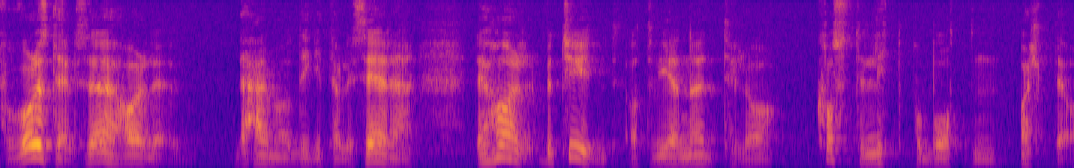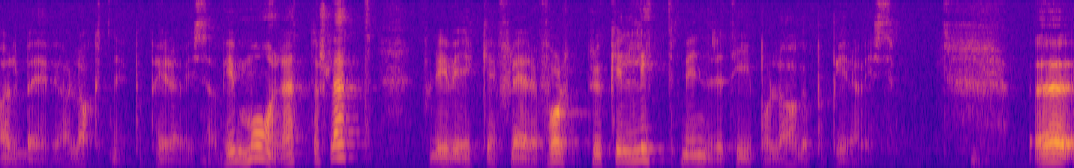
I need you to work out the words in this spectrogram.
For vår del så har det her med å digitalisere, det har betydd at vi er nødt til å kaste litt på båten alt det arbeidet vi har lagt ned i papiravisa. Vi må rett og slett, fordi vi ikke er flere folk, bruke litt mindre tid på å lage papiravis. Eh,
